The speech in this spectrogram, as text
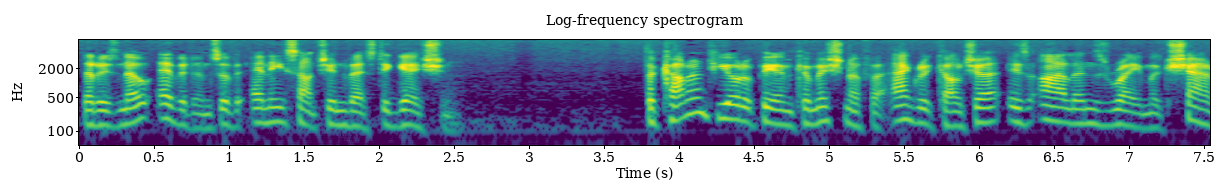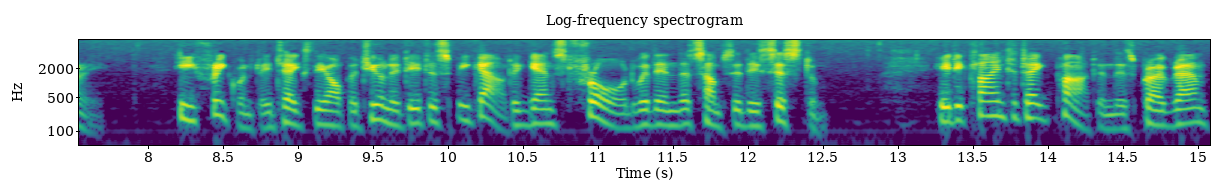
There is no evidence of any such investigation. The current European Commissioner for Agriculture is Ireland's Ray McSharry. He frequently takes the opportunity to speak out against fraud within the subsidy system. He declined to take part in this program.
